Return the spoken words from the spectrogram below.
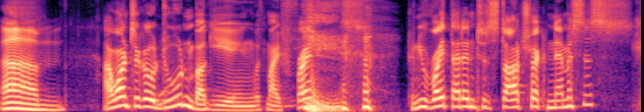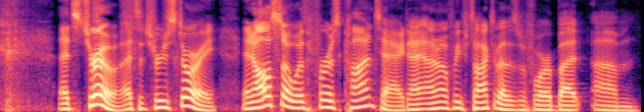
Um, I want to go dune buggying with my friends. Can you write that into Star Trek Nemesis? that's true. That's a true story. And also with First Contact, I, I don't know if we've talked about this before, but um,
